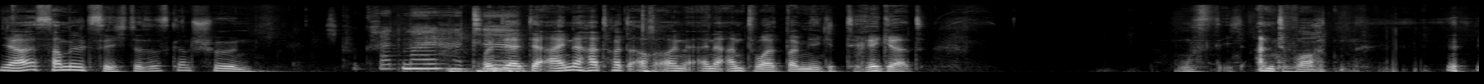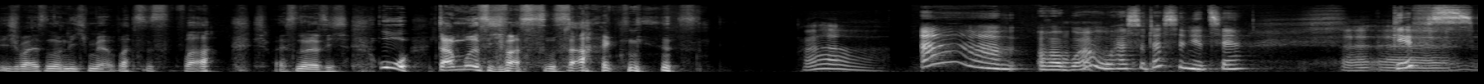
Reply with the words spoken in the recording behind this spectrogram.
Ja, es sammelt sich. Das ist ganz schön. Ich gucke gerade mal. Hatte... Und der, der eine hat heute auch eine, eine Antwort bei mir getriggert. Musste ich antworten. Ich weiß noch nicht mehr, was es war. Ich weiß nur, dass ich. Oh, da muss ich was zu sagen. ah. Ah, oh wow, wo hast du das denn jetzt her? Äh, äh GIFs.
